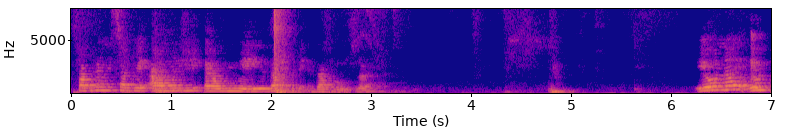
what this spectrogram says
só pra mim saber aonde é o meio da, da blusa. Eu não, eu,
